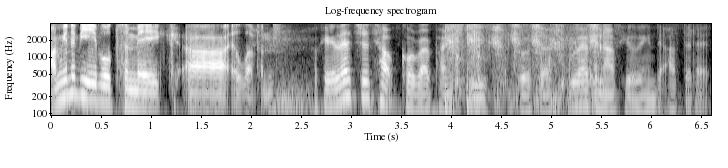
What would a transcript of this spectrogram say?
I'm gonna be able to make uh 11. Okay, let's just help Cobra punch these Broseph. We'll have enough healing after that.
